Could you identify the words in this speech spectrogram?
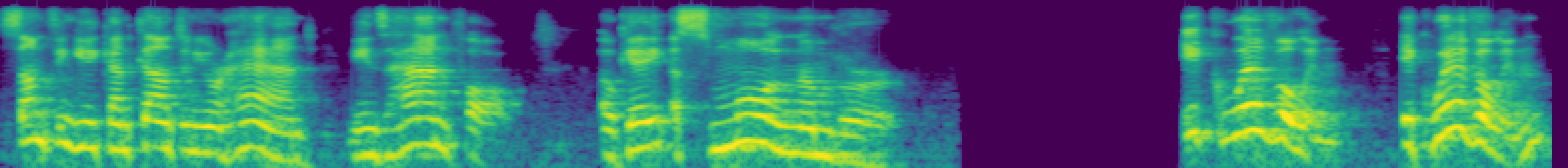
Something you can count on your hand means handful. Okay, a small number. Equivalent Equivalent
